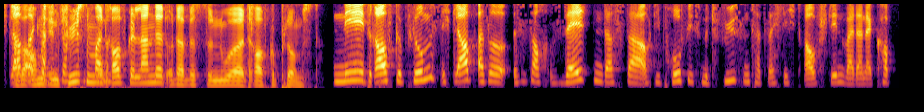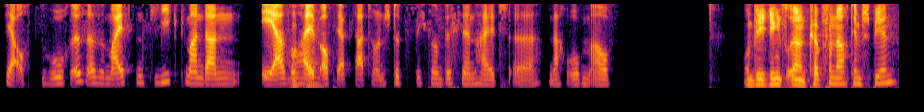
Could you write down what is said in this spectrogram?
Ich glaub, Aber auch mit den Füßen mal drauf gelandet oder bist du nur drauf geplumpst? Nee, drauf geplumpst. Ich glaube, also es ist auch selten, dass da auch die Profis mit Füßen tatsächlich draufstehen, weil dann der Kopf ja auch zu hoch ist. Also meistens liegt man dann eher so okay. halb auf der Platte und stützt sich so ein bisschen halt äh, nach oben auf. Und wie ging es euren Köpfen nach dem Spielen?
